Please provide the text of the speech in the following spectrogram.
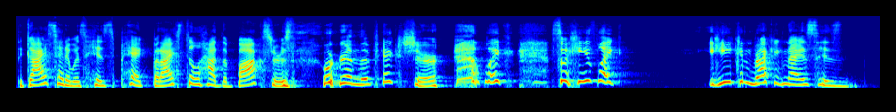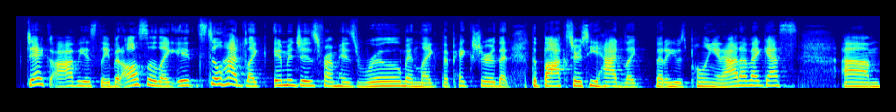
The guy said it was his pick, but I still had the boxers that were in the picture. Like, so he's like, he can recognize his dick obviously but also like it still had like images from his room and like the picture that the boxers he had like that he was pulling it out of i guess um,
